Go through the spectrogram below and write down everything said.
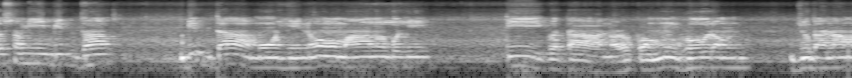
দশমী বিদ্যা বিদ্যা মোহিন মানবহি তিগতা নরকম ঘোরম যুগানাম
